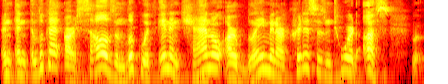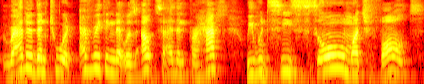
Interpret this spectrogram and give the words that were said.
and, and look at ourselves and look within and channel our blame and our criticism toward us rather than toward everything that was outside, then perhaps we would see so much fault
